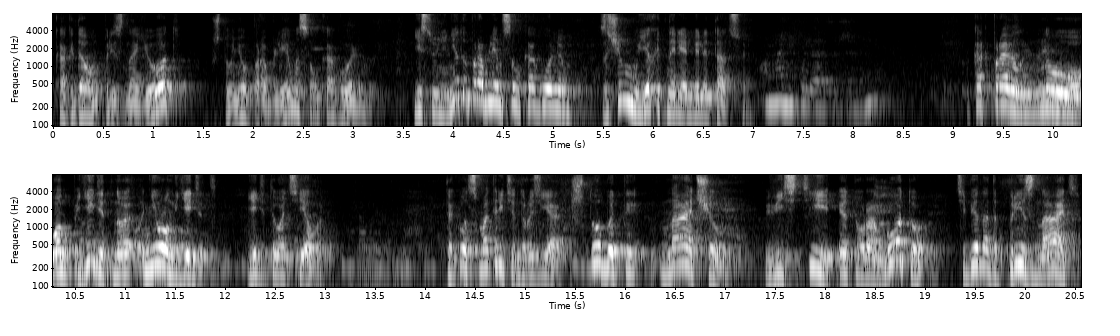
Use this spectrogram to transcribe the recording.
Когда он признает, что у него проблемы с алкоголем. Если у него нет проблем с алкоголем, зачем ему ехать на реабилитацию? А манипуляция жены? Как правило, ну, он едет, но не он едет, едет его тело. Так вот, смотрите, друзья, чтобы ты начал вести эту работу, тебе надо признать,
